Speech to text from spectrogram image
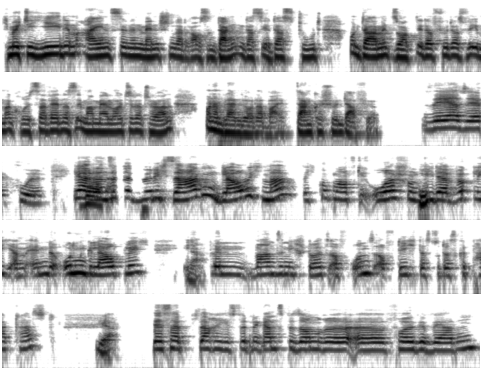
Ich möchte jedem einzelnen Menschen da draußen danken, dass ihr das tut. Und damit sorgt ihr dafür, dass wir immer größer werden, dass immer mehr Leute das hören. Und dann bleiben wir auch dabei. Dankeschön dafür. Sehr, sehr cool. Ja, so. dann sind wir, würde ich sagen, glaube ich mal, ich gucke mal auf die Uhr, schon hm? wieder wirklich am Ende unglaublich. Ich ja. bin wahnsinnig stolz auf uns, auf dich, dass du das gepackt hast. Ja. Deshalb sage ich, es wird eine ganz besondere äh, Folge werden.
